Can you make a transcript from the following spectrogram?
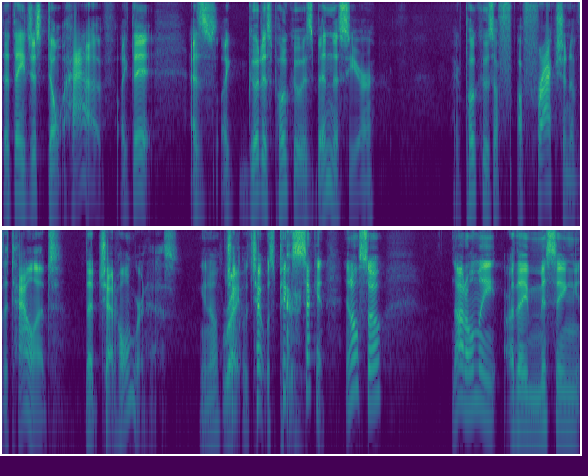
that they just don't have. Like they, as like good as Poku has been this year, like Poku's a, f- a fraction of the talent that Chet Holmgren has. You know, Right. Chet, Chet was picked second, and also, not only are they missing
